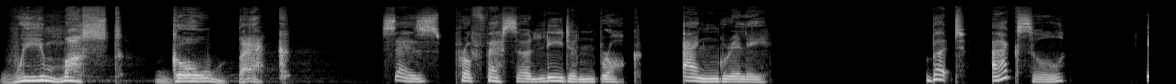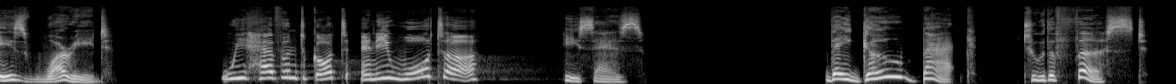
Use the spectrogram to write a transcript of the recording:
We must go back, says Professor Liedenbrock angrily. But Axel is worried. We haven't got any water, he says. They go back to the first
